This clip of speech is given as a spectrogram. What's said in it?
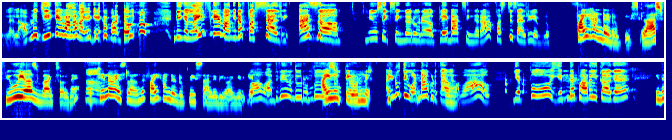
இல்ல இல்ல. அவ்வளவு ஜிகேவாலாம் நாங்க கேட்க மாட்டோம். நீங்க லைஃப்லயே வாங்கின first salary. As a music singer ஒரு பிளேபேக் சிங்கரா ஃபர்ஸ்ட் salary எவ்வளவு five hundred rupees last few years back சொல்றேன். சின்ன வயசுல வந்து ஃபைவ் ஹண்ட்ரட் ருபீஸ் சேலரி வாங்கியிருக்கேன் அதுவே வந்து ரொம்ப ஐநூத்தி. விஷயம். ஐநூத்தி ஒண்ணா கொடுத்தாங்க. வாவ் எப்போ எந்த பாடலுக்காக இது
